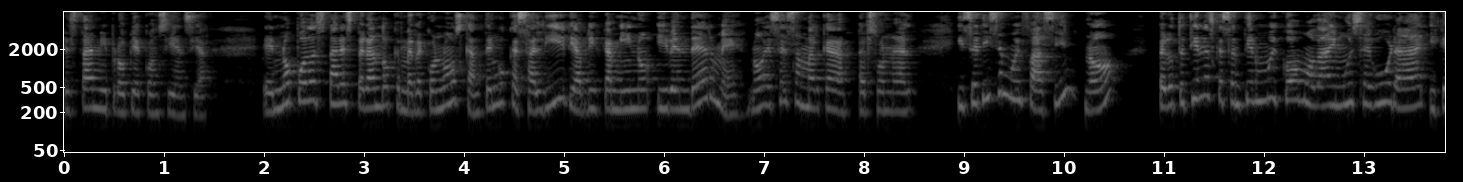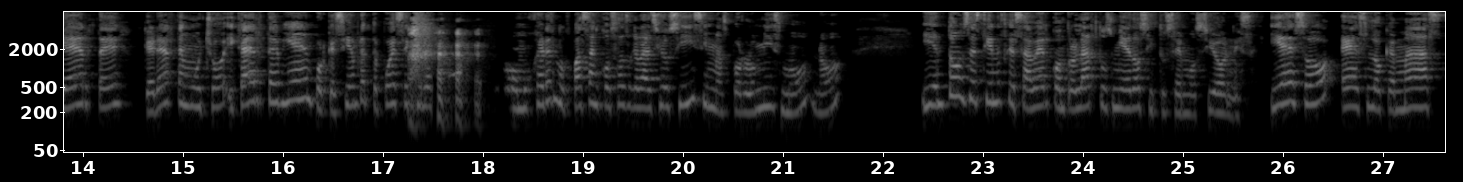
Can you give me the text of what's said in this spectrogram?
está en mi propia conciencia. Eh, no puedo estar esperando que me reconozcan, tengo que salir y abrir camino y venderme, ¿no? Es esa marca personal. Y se dice muy fácil, ¿no? Pero te tienes que sentir muy cómoda y muy segura y quererte, quererte mucho y caerte bien, porque siempre te puedes equivocar. Como mujeres nos pasan cosas graciosísimas por lo mismo, ¿no? Y entonces tienes que saber controlar tus miedos y tus emociones. Y eso es lo que más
